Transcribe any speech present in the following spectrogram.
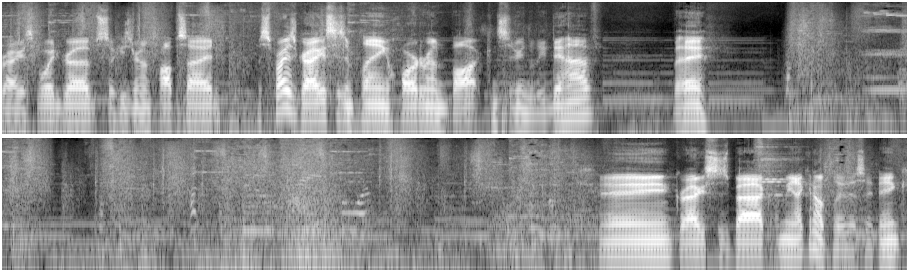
Gragas Void Grubs, so he's around top side. I'm surprised Gragas isn't playing hard around bot, considering the lead they have. But hey. Okay, Gragas is back. I mean, I can outplay this, I think.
